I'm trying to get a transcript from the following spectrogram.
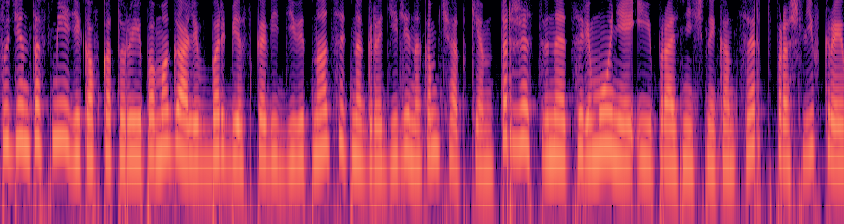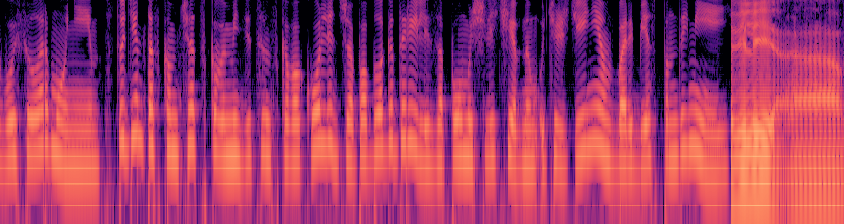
Студентов-медиков, которые помогали в борьбе с COVID-19, наградили на Камчатке. Торжественная церемония и праздничный концерт прошли в Краевой филармонии. Студентов Камчатского медицинского колледжа поблагодарили за помощь лечебным учреждениям в борьбе с пандемией. Вели э,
